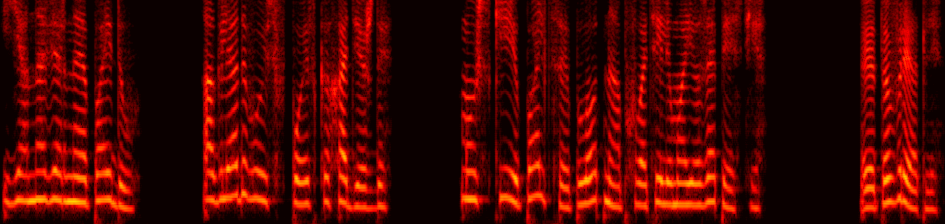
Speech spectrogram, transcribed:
«Я, наверное, пойду». Оглядываюсь в поисках одежды. Мужские пальцы плотно обхватили мое запястье. «Это вряд ли».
